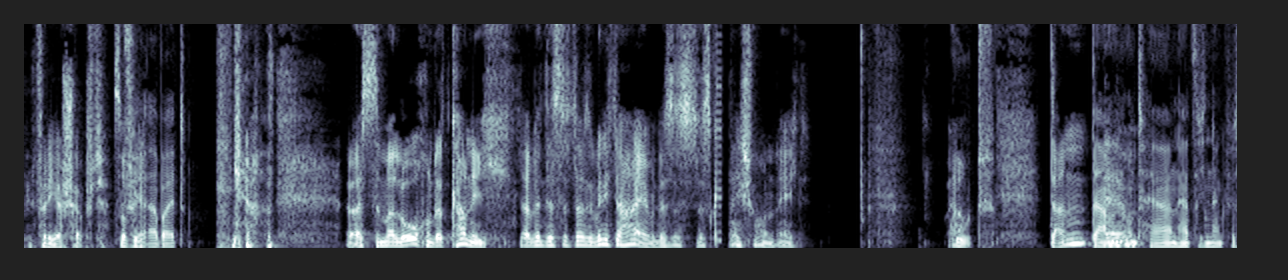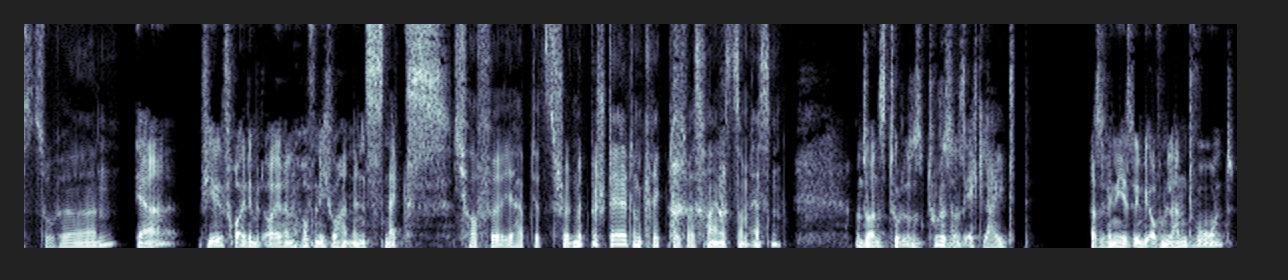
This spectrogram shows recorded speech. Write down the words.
bin völlig erschöpft. So viel Arbeit. Ja, weißt du, mal lochen, das kann ich. Da bin, das ist, da bin ich daheim. Das ist, das kann ich schon, echt. Ja. Gut. Dann, Damen ähm, und Herren, herzlichen Dank fürs Zuhören. ja, viel Freude mit euren hoffentlich vorhandenen Snacks. Ich hoffe, ihr habt jetzt schön mitbestellt und kriegt euch was Feines zum Essen. Und sonst tut uns, tut es uns echt leid. Also wenn ihr jetzt irgendwie auf dem Land wohnt,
